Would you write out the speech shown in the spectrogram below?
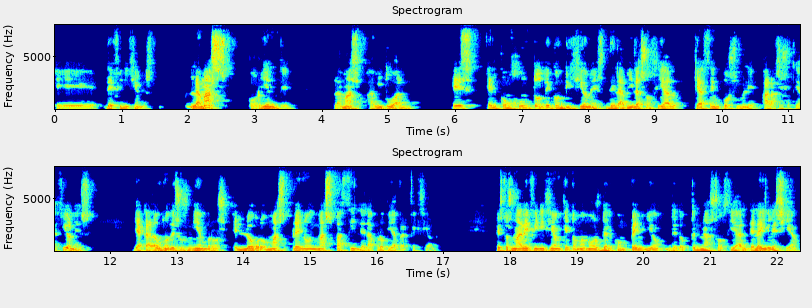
eh, definiciones. La más corriente, la más habitual, es el conjunto de condiciones de la vida social que hacen posible a las asociaciones y a cada uno de sus miembros el logro más pleno y más fácil de la propia perfección. Esto es una definición que tomamos del compendio de doctrina social de la Iglesia,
